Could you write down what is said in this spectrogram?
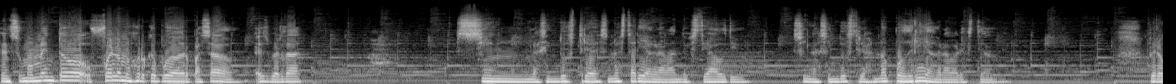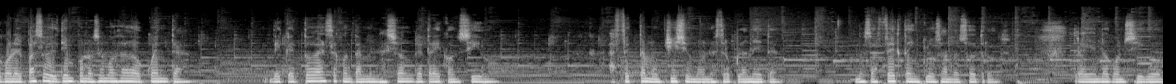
En su momento fue lo mejor que pudo haber pasado, es verdad. Sin las industrias no estaría grabando este audio, sin las industrias no podría grabar este audio. Pero con el paso del tiempo nos hemos dado cuenta de que toda esa contaminación que trae consigo afecta muchísimo a nuestro planeta nos afecta incluso a nosotros, trayendo consigo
